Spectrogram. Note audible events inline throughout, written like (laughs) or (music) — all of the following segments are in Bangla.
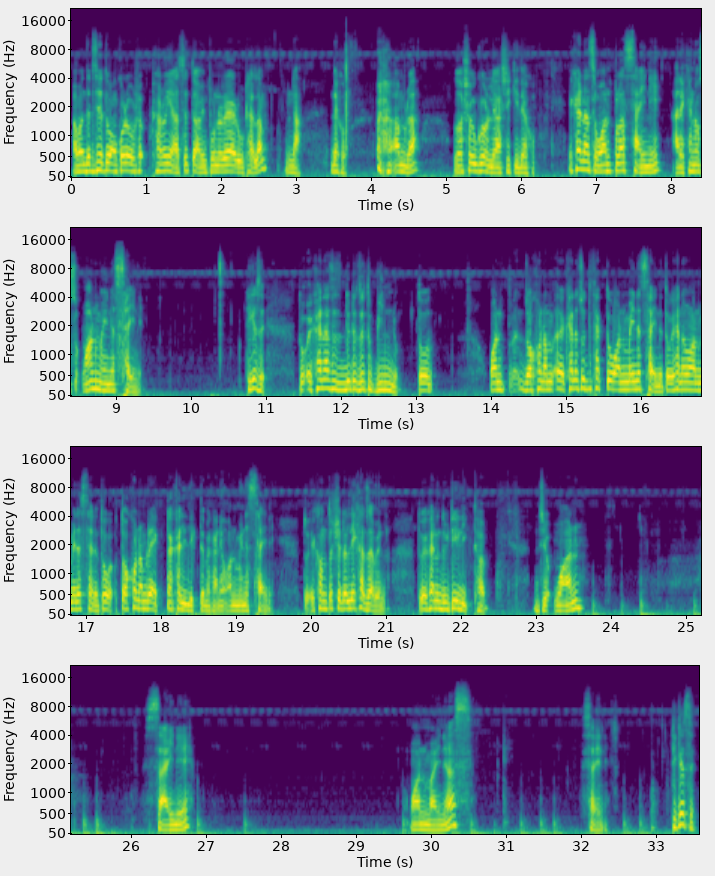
আমাদের যেহেতু অঙ্কটা উঠা- উঠানোই আছে, তো আমি পুনরায় আর উঠালাম না। দেখো, (coughs) আমরা লসাগু করলে আসি কি? দেখো, এখানে আছে ওয়ান প্লাস সাইনে আর এখানে আছে ওয়ান মাইনাস সাইনে ঠিক আছে? তো এখানে আছে দুটো যেহেতু ভিন্ন, তো ওয়ান যখন আমরা এখানে যদি থাকতো ওয়ান মাইনাস সাইনে তো এখানে ওয়ান মাইনাস সাইনে তো তখন আমরা একটা খালি লিখতাম এখানে ওয়ান মাইনাস সাইনে তো এখন তো সেটা লেখা যাবে না। তো এখানে দুইটাই লিখতে হবে। যে ওয়ান সাইনে ওয়ান মাইনাস সাইনে ঠিক আছে?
